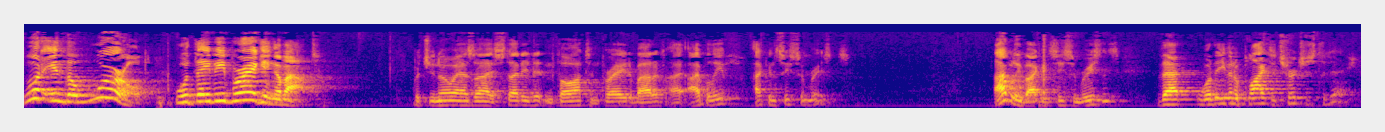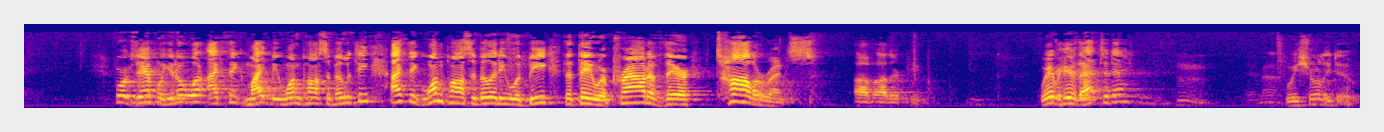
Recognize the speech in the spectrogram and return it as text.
What in the world would they be bragging about? But you know, as I studied it and thought and prayed about it, I, I believe I can see some reasons. I believe I can see some reasons that would even apply to churches today. For example, you know what I think might be one possibility? I think one possibility would be that they were proud of their tolerance of other people. We ever hear that today? Hmm. We surely do.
